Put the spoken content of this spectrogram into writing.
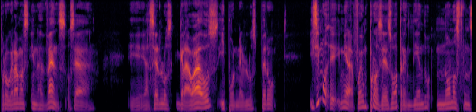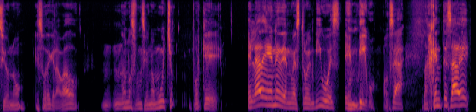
programas en advance, o sea, eh, hacerlos grabados y ponerlos, pero hicimos, eh, mira, fue un proceso aprendiendo, no nos funcionó eso de grabado, no nos funcionó mucho porque el ADN de nuestro en vivo es en vivo. O sea, la gente sabe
